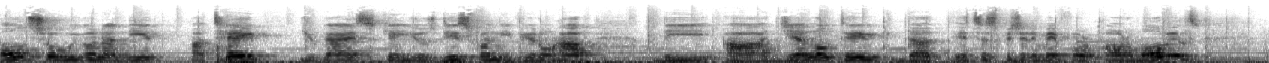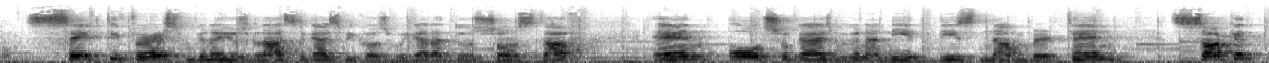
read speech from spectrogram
also we're gonna need a tape. You guys can use this one if you don't have the yellow tape that it's especially made for automobiles. Safety first we're gonna use glasses guys because we gotta do some stuff. And also guys we're gonna need this number 10 socket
